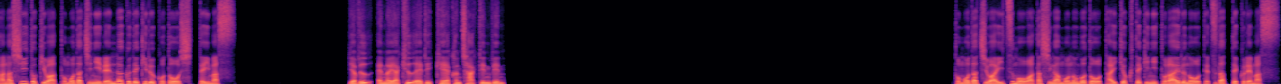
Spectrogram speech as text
悲しい時は友達に連絡できることを知っています。Jeg ved, at når jeg er ked af det, kan jeg kontakte en ven. 友達はいつも私が物事を対極的に捉えるのを手伝ってくれます。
